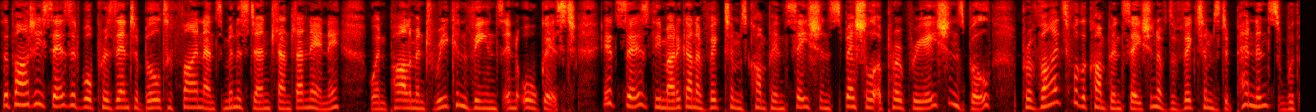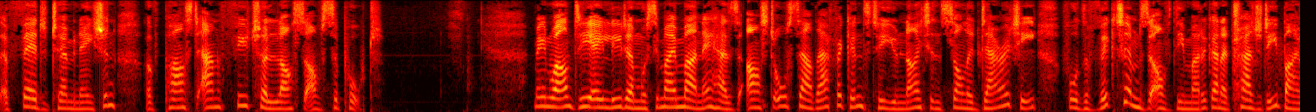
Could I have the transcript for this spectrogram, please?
The party says it will present a bill to Finance Minister Nhlanhla Nene when Parliament reconvenes in August. It says the Marikana Victims Compensation Special Appropriations Bill provides for the compensation of the victims' dependents with a fair determination of past and future loss of support. Meanwhile, DA leader Mmusi Maimane has asked all South Africans to unite in solidarity for the victims of the Marikana tragedy by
